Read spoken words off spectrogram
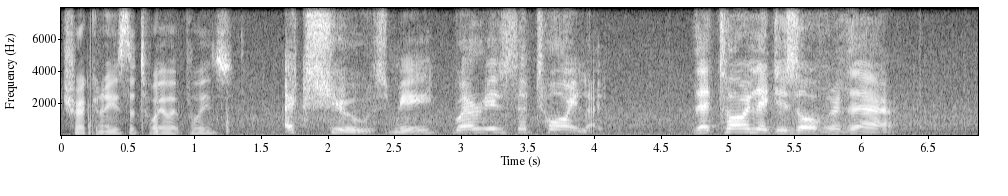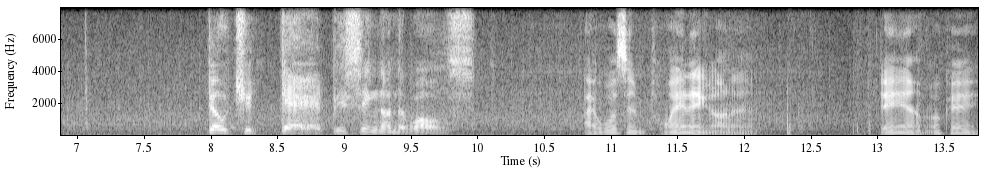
Shrek, can I use the toilet, please? Excuse me, where is the toilet? The toilet is over there. Don't you dare pissing on the walls. I wasn't planning on it. Damn, okay.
